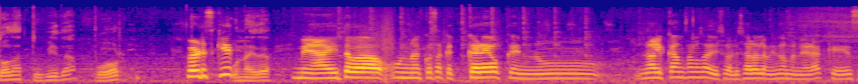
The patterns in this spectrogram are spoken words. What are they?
toda tu vida por Pero es que una idea. Mira, ahí te va una cosa que creo que no, no alcanzamos a visualizar de la misma manera, que es,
